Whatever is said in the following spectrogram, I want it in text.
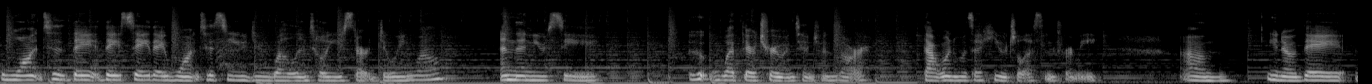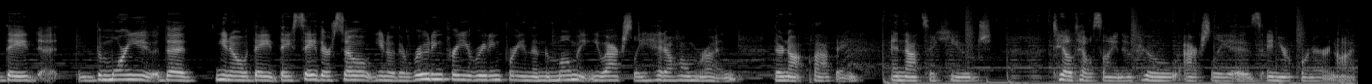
want to they they say they want to see you do well until you start doing well. And then you see who, what their true intentions are. That one was a huge lesson for me. Um, you know they they the more you the you know they they say they're so you know they're rooting for you rooting for you. And then the moment you actually hit a home run they're not clapping. And that's a huge telltale sign of who actually is in your corner or not.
